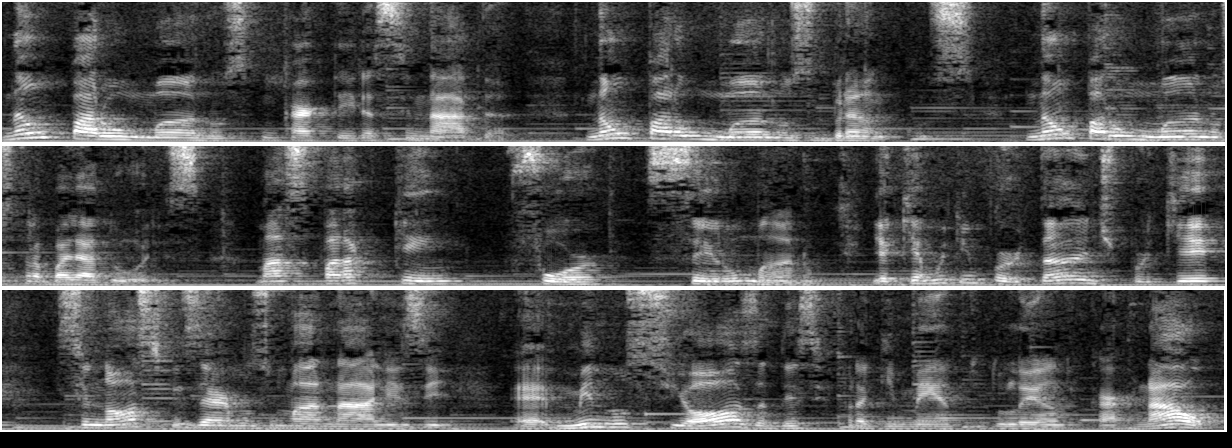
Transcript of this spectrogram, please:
não para humanos com carteira assinada, não para humanos brancos, não para humanos trabalhadores, mas para quem for ser humano. E aqui é muito importante porque se nós fizermos uma análise é, minuciosa desse fragmento do Leandro Carnal,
